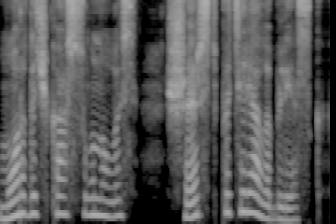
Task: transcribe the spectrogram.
Мордочка осунулась, шерсть потеряла блеск.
